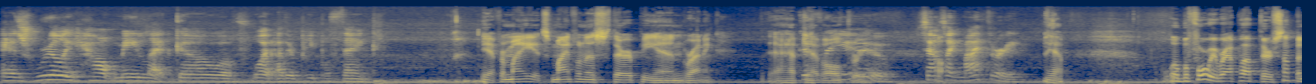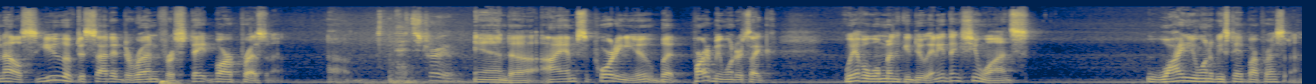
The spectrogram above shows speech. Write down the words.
has really helped me let go of what other people think. Yeah, for me, it's mindfulness, therapy, and running. I have Good to have all you. three. Sounds like my three. Yeah. Well, before we wrap up, there's something else. You have decided to run for state bar president. Um, That's true. and uh, I am supporting you, but part of me wonders like, we have a woman who can do anything she wants. Why do you want to be state bar president?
